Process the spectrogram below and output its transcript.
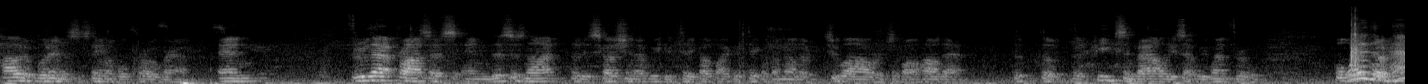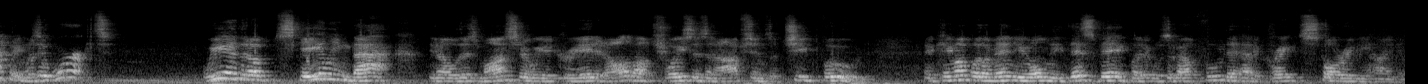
how to put in a sustainable program. And through that process, and this is not a discussion that we could take up, I could take up another two hours about how that, the, the, the peaks and valleys that we went through. But what ended up happening was it worked. We ended up scaling back, you know, this monster we had created, all about choices and options of cheap food, and came up with a menu only this big, but it was about food that had a great story behind it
